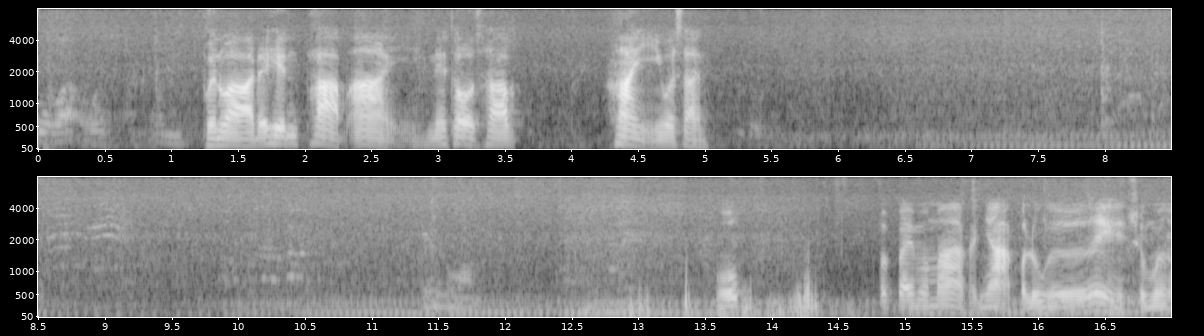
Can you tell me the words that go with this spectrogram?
บอกว่าโอ้ยเพิ่นว่าได้เห็นภาพอ้ายในโทรศัพท์ให้ว่าซั่น ไปออก โอ้ ไปไปๆมาๆก็ยากปะลุงเอ้ยซุมื้อ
